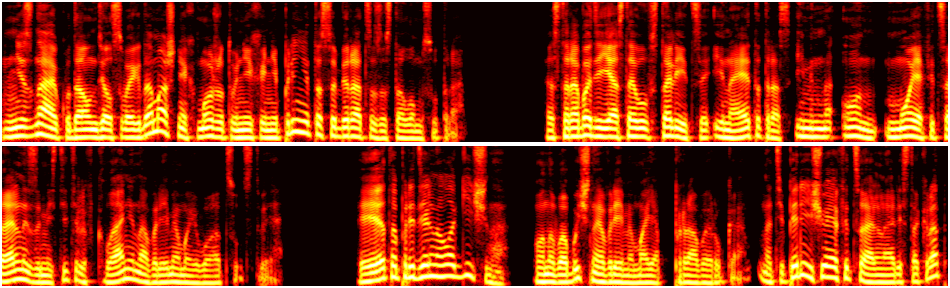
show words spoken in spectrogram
Не знаю, куда он дел своих домашних, может, у них и не принято собираться за столом с утра. Астарабаде я оставил в столице, и на этот раз именно он мой официальный заместитель в клане на время моего отсутствия. И это предельно логично. Он и в обычное время моя правая рука, а теперь еще и официальный аристократ,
